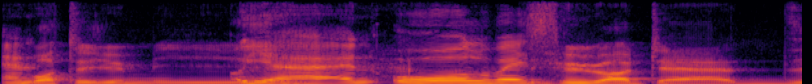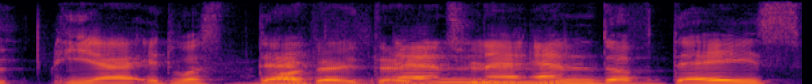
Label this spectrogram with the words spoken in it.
And What do you mean? yeah, and always Who are dead? yeah, it was Are they dead and too? uh, end of days,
